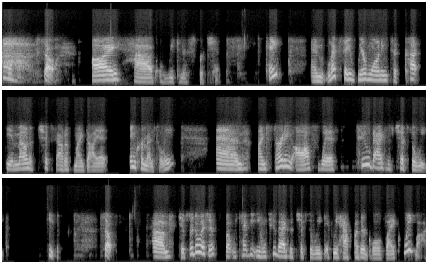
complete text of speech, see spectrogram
so I have a weakness for chips. Okay. And let's say we're wanting to cut the amount of chips out of my diet incrementally. And I'm starting off with two bags of chips a week. Eat. So um, chips are delicious, but we can't be eating two bags of chips a week if we have other goals like weight loss,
